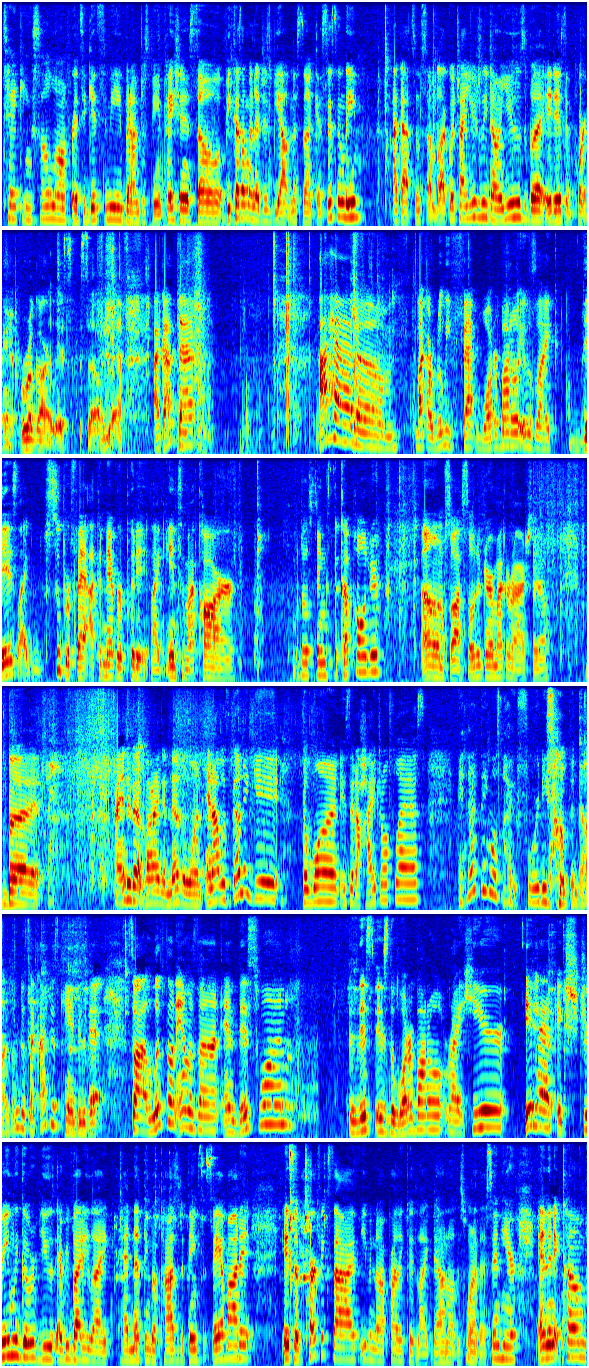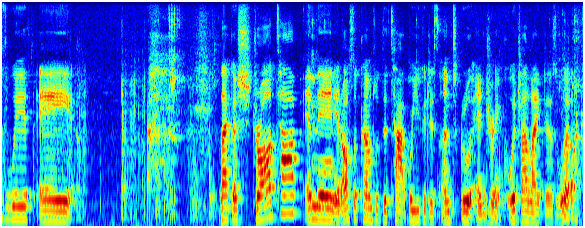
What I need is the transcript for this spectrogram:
taking so long for it to get to me, but I'm just being patient. So because I'm gonna just be out in the sun consistently, I got some sunblock, which I usually don't use, but it is important regardless. So yeah, I got that. I had um like a really fat water bottle. It was like this, like super fat. I could never put it like into my car. What those things? The cup holder. Um, so I sold it during my garage sale. But I ended up buying another one and I was gonna get the one, is it a hydro flask? and that thing was like 40 something dollars i'm just like i just can't do that so i looked on amazon and this one this is the water bottle right here it had extremely good reviews. Everybody like had nothing but positive things to say about it. It's a perfect size even though i probably could like down all this water that's in here. And then it comes with a like a straw top and then it also comes with the top where you could just unscrew it and drink which i liked as well.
